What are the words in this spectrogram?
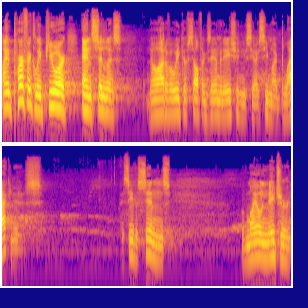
I am perfectly pure and sinless. No, out of a week of self examination, you see, I see my blackness. I see the sins of my own nature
